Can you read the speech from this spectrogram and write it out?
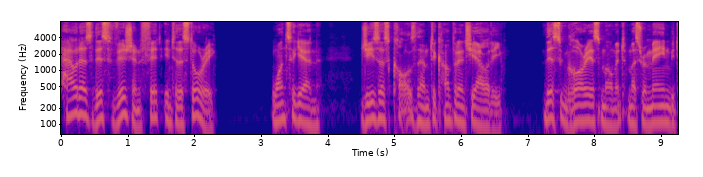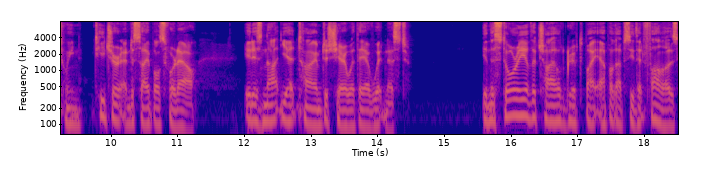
How does this vision fit into the story? Once again, Jesus calls them to confidentiality. This glorious moment must remain between teacher and disciples for now. It is not yet time to share what they have witnessed. In the story of the child gripped by epilepsy that follows,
